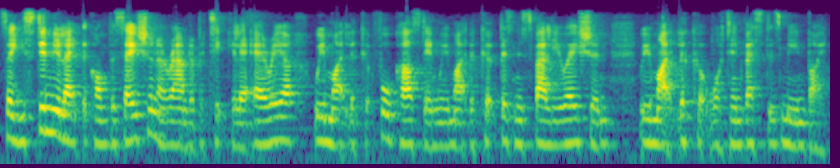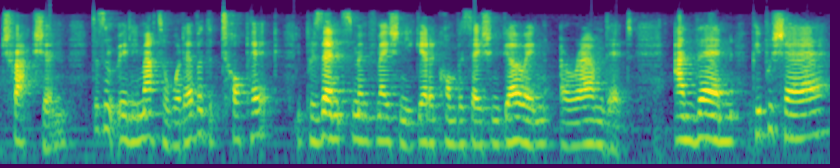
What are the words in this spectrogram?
So you stimulate the conversation around a particular area. We might look at forecasting, we might look at business valuation, we might look at what investors mean by traction. It doesn't really matter, whatever the topic, you present some information, you get a conversation going around it. And then people share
